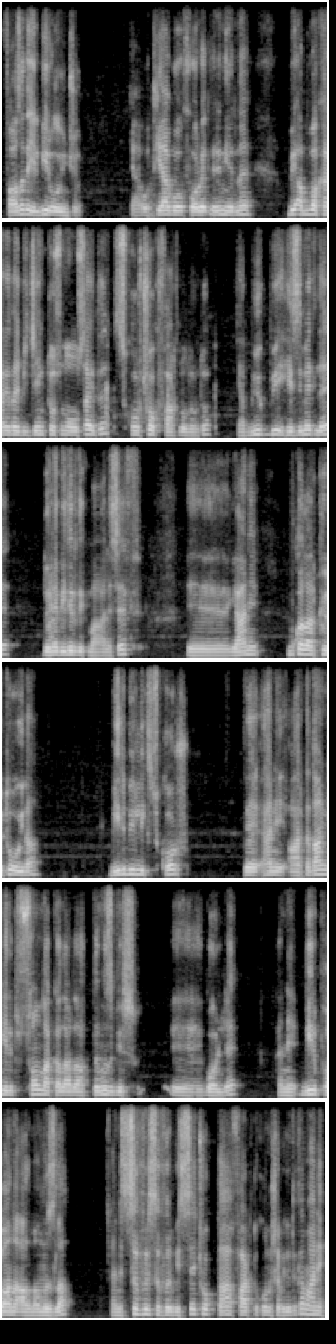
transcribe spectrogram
fazla değil bir oyuncu. Yani o Thiago forvetlerin yerine bir Abu Bakar ya da bir Cenk Tosun olsaydı skor çok farklı olurdu ya büyük bir hezimetle dönebilirdik maalesef. Ee, yani bu kadar kötü oyuna bir birlik skor ve hani arkadan gelip son dakikalarda attığımız bir e, golle hani bir puanı almamızla Hani 0-0 bitse çok daha farklı konuşabilirdik ama hani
